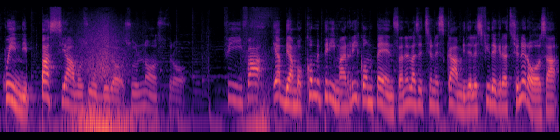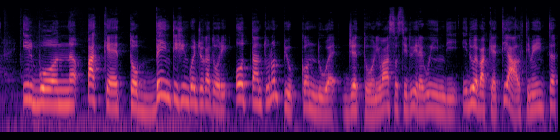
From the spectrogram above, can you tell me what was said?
Quindi passiamo subito sul nostro FIFA e abbiamo come prima ricompensa nella sezione scambi delle sfide creazione rosa il buon pacchetto 25 giocatori 81 più con due gettoni. Va a sostituire quindi i due pacchetti Ultimate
